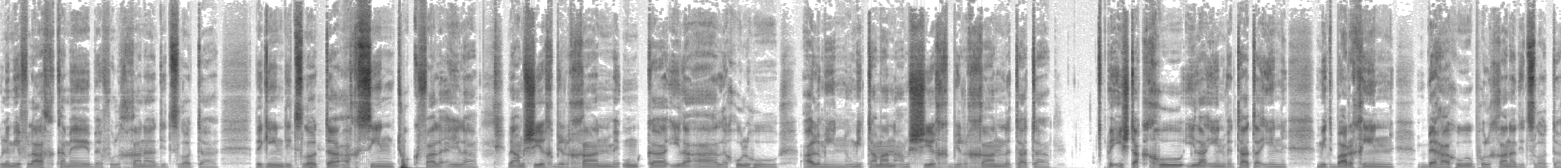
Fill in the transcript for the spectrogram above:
ולמפלח קמא בפולחנה דצלוטה. בגין דצלותא אחסין תוקפה לעילה, ואמשיך ברכן מעומקה אילאה לכולהו עלמין, ומתמן אמשיך ברכן לטאטא. וישתכחו אילאין וטאטאין מתברכין בההוא פולחנה דצלותא.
